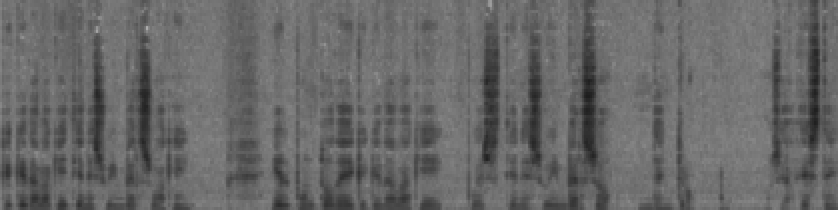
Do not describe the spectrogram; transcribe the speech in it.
que quedaba aquí tiene su inverso aquí. Y el punto D que quedaba aquí, pues tiene su inverso dentro. O sea, este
